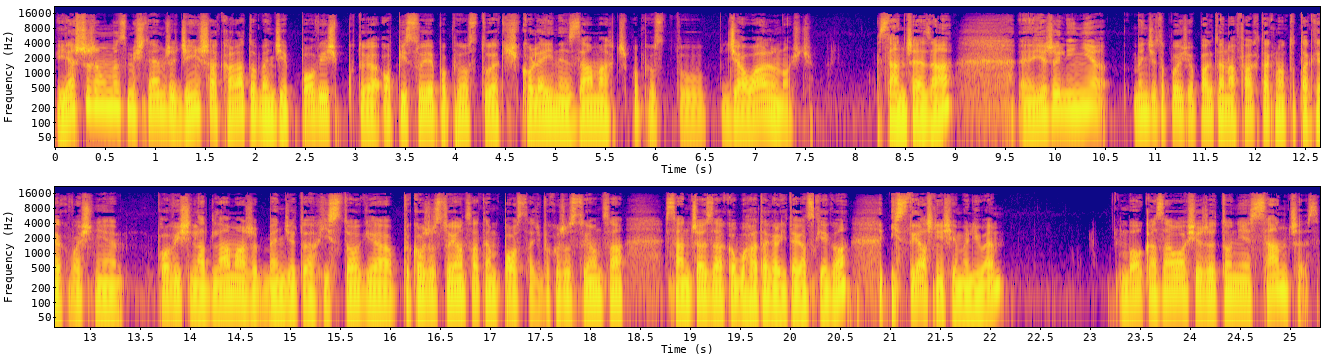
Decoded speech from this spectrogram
I ja szczerze mówiąc myślałem, że Dzień Szakala to będzie powieść, która opisuje po prostu jakiś kolejny zamach, czy po prostu działalność Sancheza. Jeżeli nie będzie to powieść oparta na faktach, no to tak jak właśnie powieść Ladlama, że będzie to historia wykorzystująca tę postać, wykorzystująca Sancheza jako bohatera literackiego i strasznie się myliłem, bo okazało się, że to nie Sanchez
